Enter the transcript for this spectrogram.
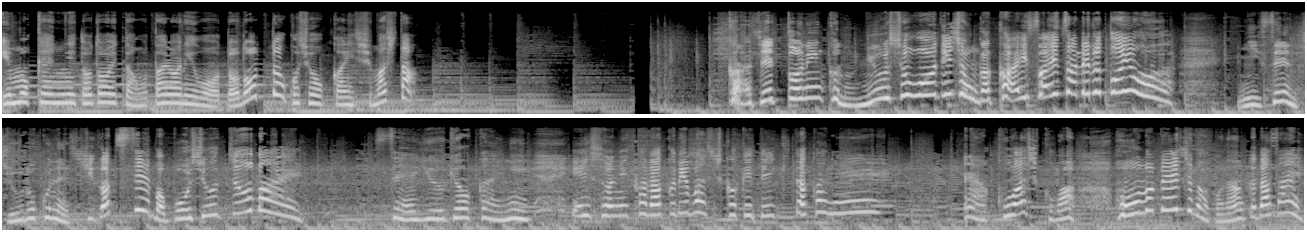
芋犬に届いたお便りをドドッとご紹介しました。ガジェットリンクの入賞オーディションが開催される2016年4月生は募集中ばい。声優業界に一緒にからくり橋かけていきたかね。いや詳しくはホームページをご覧ください。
